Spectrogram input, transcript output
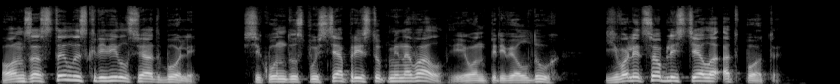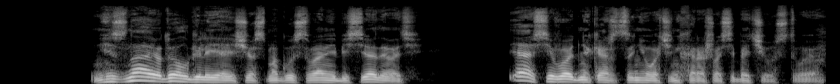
Он застыл и скривился от боли. Секунду спустя приступ миновал, и он перевел дух. Его лицо блестело от пота. «Не знаю, долго ли я еще смогу с вами беседовать. Я сегодня, кажется, не очень хорошо себя чувствую».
